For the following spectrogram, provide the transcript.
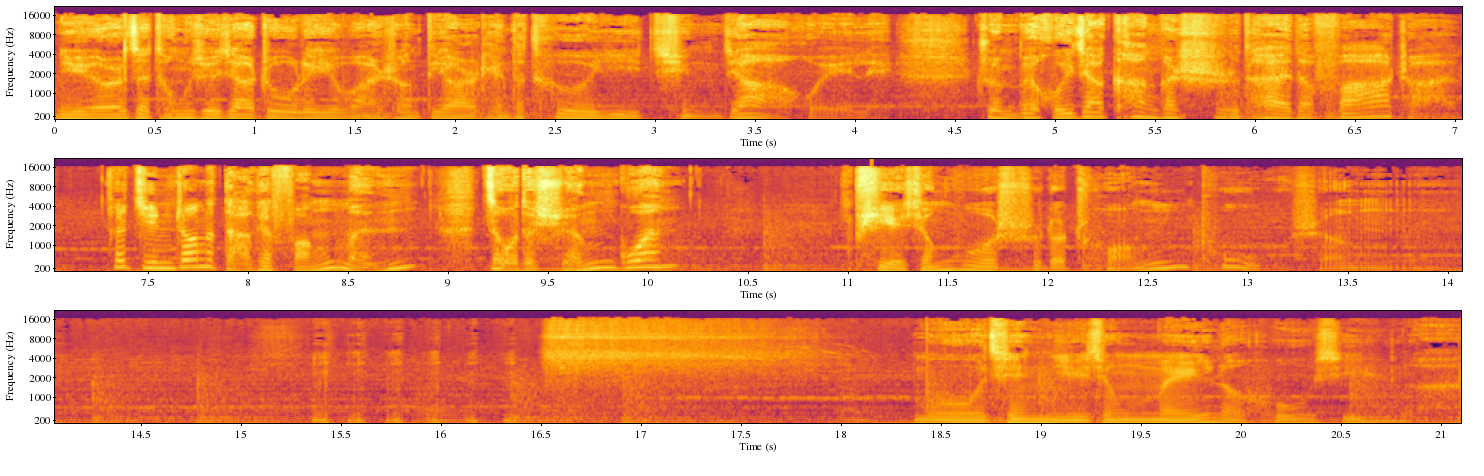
女儿在同学家住了一晚上，第二天她特意请假回来，准备回家看看事态的发展。她紧张的打开房门，走到玄关，瞥向卧室的床铺上。母亲已经没了呼吸了，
